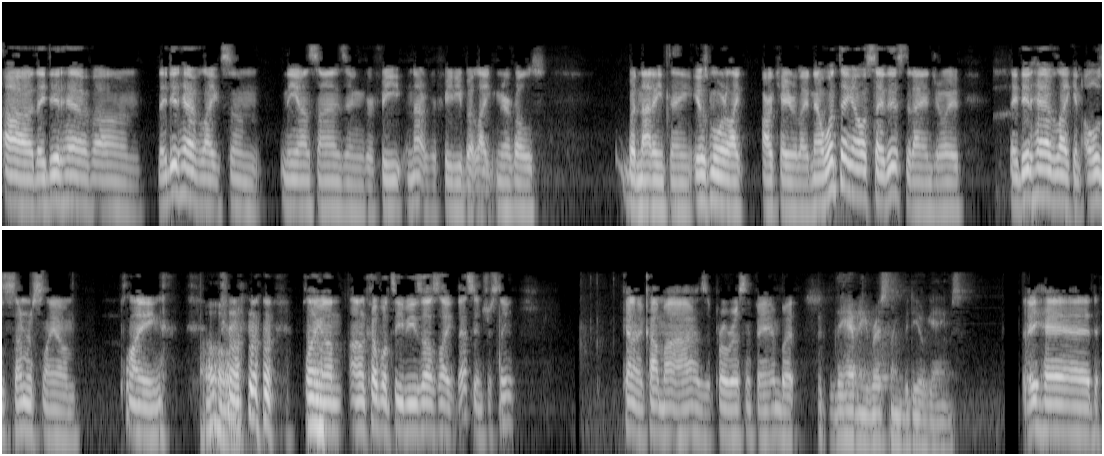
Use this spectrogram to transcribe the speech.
Uh, they did have. Um, they did have like some neon signs and graffiti, not graffiti, but like murals, but not anything. It was more like arcade related. Now, one thing I will say this that I enjoyed, they did have like an old SummerSlam playing Oh, from playing on on a couple of TVs. I was like, that's interesting. Kind of caught my eye as a pro wrestling fan, but do they have any wrestling video games they had.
